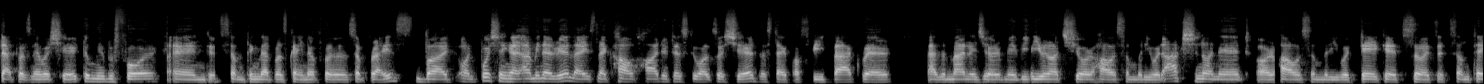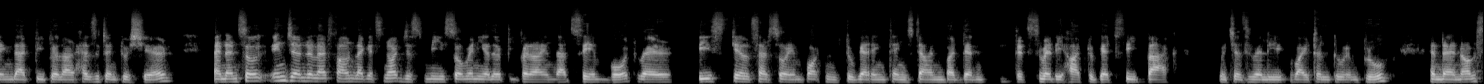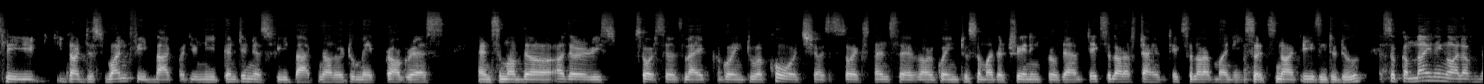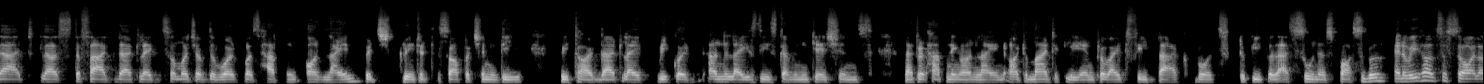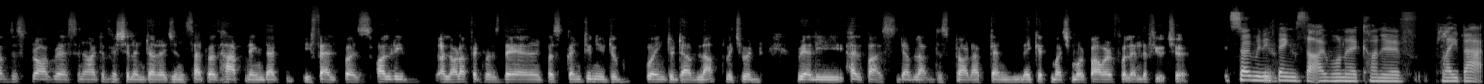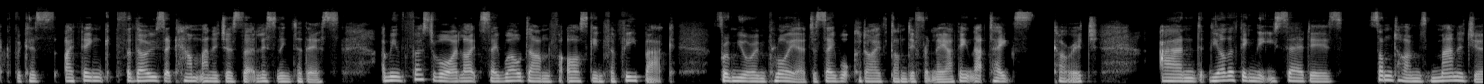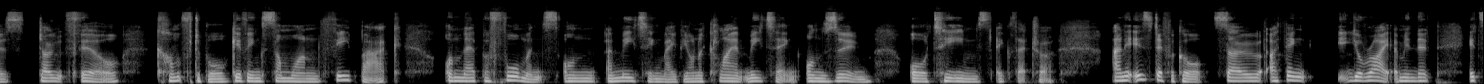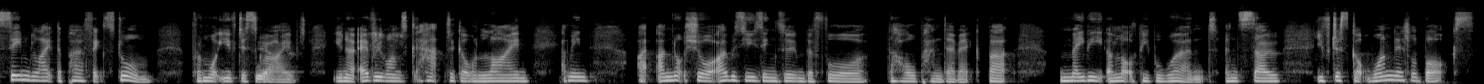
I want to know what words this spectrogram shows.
that was never shared to me before and something that was kind of a surprise. But on pushing, I, I mean, I realized like how hard it is to also share this type of feedback where as a manager, maybe you're not sure how somebody would action on it or how somebody would take it. So it's, it's something that people are hesitant to share. And then so in general, I found like it's not just me, so many other people are in that same boat where these skills are so important to getting things done, but then it's really hard to get feedback, which is really vital to improve. And then obviously not just one feedback, but you need continuous feedback in order to make progress. And some of the other resources like going to a coach is so expensive or going to some other training program takes a lot of time takes a lot of money so it's not easy to do. So combining all of that plus the fact that like so much of the work was happening online which created this opportunity we thought that like we could analyze these communications that were happening online automatically and provide feedback both to people as soon as possible. And we also saw all of this progress in artificial intelligence that was happening that we felt was already a lot of it was there it was continue to going to develop which would really help us develop this product and make it much more powerful in the future so many yeah. things that I want to kind of play back because I think for those account managers that are listening to this, I mean, first of all, I'd like to say well done for asking for feedback from your employer to say, what could I have done differently? I think that takes courage. And the other thing that you said is sometimes managers don't feel comfortable giving someone feedback on their performance on a meeting maybe on a client meeting on zoom or teams etc and it is difficult. So i think you're right. I mean it, it seemed like the perfect storm from what you've described. Yeah. you know everyone's had to go online. I mean I, i'm not sure. I was using zoom before the whole pandemic but maybe a lot of people weren't. And so you've just got one little box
